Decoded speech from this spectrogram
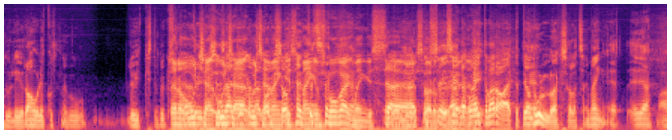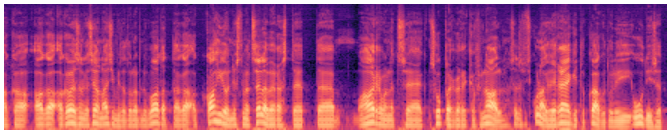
tuli rahulikult nagu lühikeste pükste. no Uche, Uche, Uche mängis, mängis kogu aeg mängis lühikese varruga. see, see nagu näitab ära, et, et ei olnud hullu, eks ole, et sa ei mängi. et jah, aga, aga, aga ühesõnaga, see on asi, mida tuleb nüüd vaadata, aga kahju on just nimelt sellepärast, et äh, ma arvan, et see superkarika finaal, sellest vist kunagi sai räägitud ka, kui tuli uudis, et,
